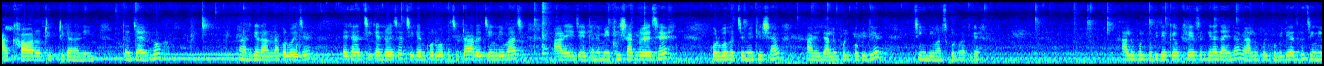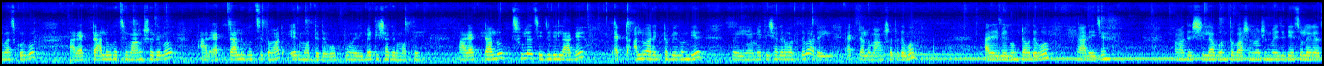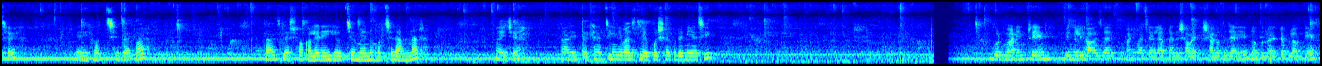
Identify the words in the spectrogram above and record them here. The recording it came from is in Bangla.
আর খাওয়ারও ঠিক ঠিকানা নেই। তো যাই হোক, আজকে রান্না করব এই যে, এখানে চিকেন রয়েছে। চিকেন করব কিছুটা। আর ওই চিংড়ি মাছ। আর এই যে এখানে মেথি শাক রয়েছে। করব হচ্ছে মেথি শাক আর এই আলু ফুলকপি দিয়ে চিংড়ি মাছ করব আজকে। আলু ফুলকপি দিয়ে কেউ খেয়েছেন কিনা জানি না, আমি আলু ফুলকপি দিয়ে আজকে চিংড়ি মাছ করব। আর একটা আলু হচ্ছে মাংস দেব আর একটা আলু হচ্ছে তোমার এর মধ্যে দেবো, ওই মেথি শাকের মধ্যে। আর একটা আলু ছুলেছি যদি লাগে, একটা আলু আর একটা বেগুন দিয়ে ওই মেথি শাকের মধ্যে দেবো আর এই একটা আলু মাংসতে দেবো। আর এই বেগুনটাও দেবো। আর এই যে আমাদের শিলাবন্ত বাসন বাসন মেজে দিয়ে চলে গেছে। এই হচ্ছে ব্যাপার। আজকে সকালের এই হচ্ছে মেনু হচ্ছে রান্নার। এই যে, আর এই তো এখানে চিংড়ি মাছ ধুয়ে পরিষ্কার করে নিয়েছি। গুড মর্নিং ফ্রেন্ড বেঙ্গলি হাওয়া যায়। অনিমা চ্যানেলে আপনাদের সবাইকে স্বাগত জানিয়ে নতুন একটা ব্লগ নিয়ে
